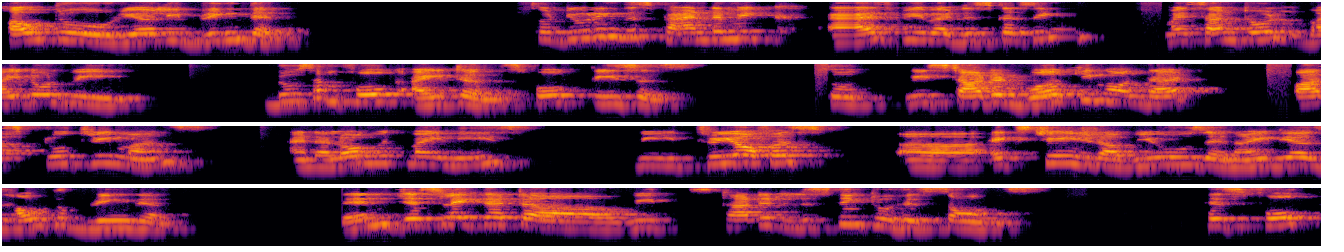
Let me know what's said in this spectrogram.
how to really bring them. So during this pandemic, as we were discussing, my son told, why don't we do some folk items, folk pieces. So we started working on that past two, three months. And along with my niece, we three of us uh, exchanged our views and ideas how to bring them. Then just like that, uh, we started listening to his songs, his folk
